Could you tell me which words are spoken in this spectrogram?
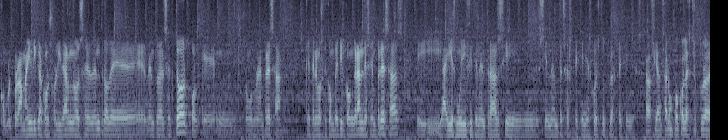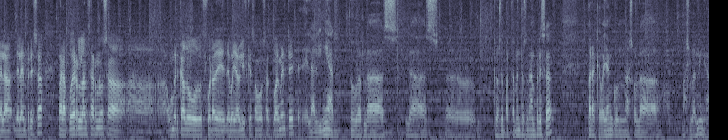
como el programa indica, consolidarnos dentro, de, dentro del sector, porque mm, somos una empresa que tenemos que competir con grandes empresas y ahí es muy difícil entrar siendo empresas pequeñas con estructuras pequeñas. Afianzar un poco la estructura de la, empresa para poder lanzarnos a, un mercado fuera de, Valladolid que estamos actualmente. El alinear todos las, eh, los departamentos de la empresa para que vayan con una sola, una sola línea.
